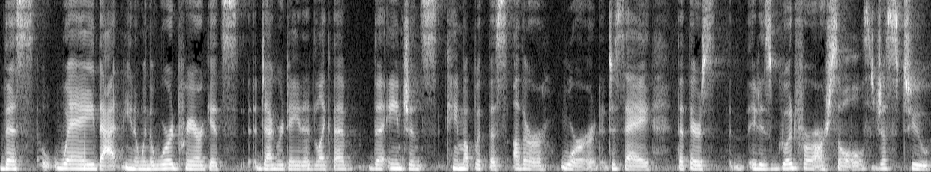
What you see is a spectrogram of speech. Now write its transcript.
this way that you know when the word prayer gets degraded like the the ancients came up with this other word to say that there's it is good for our souls just to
